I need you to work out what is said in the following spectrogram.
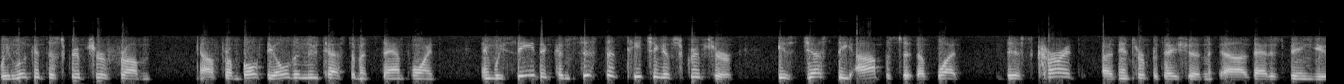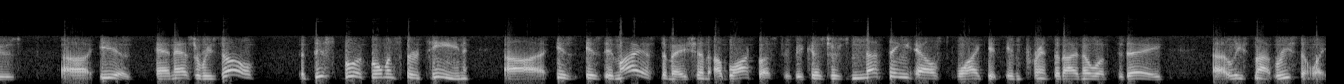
We look at the Scripture from uh, from both the Old and New Testament standpoint, and we see the consistent teaching of Scripture is just the opposite of what this current uh, interpretation uh, that is being used uh, is. And as a result, this book, Romans 13, uh, is, is, in my estimation, a blockbuster because there's nothing else like it in print that I know of today, uh, at least not recently.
